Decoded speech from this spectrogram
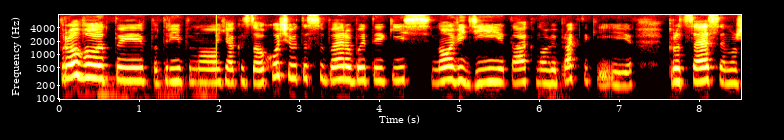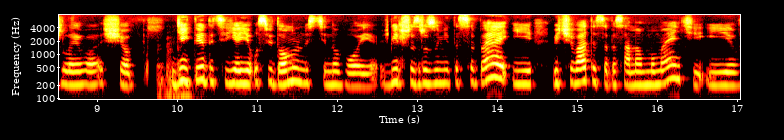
пробувати, потрібно якось заохочувати себе, робити якісь нові дії, так, нові практики і процеси, можливо, щоб дійти до цієї усвідомленості нової, більше зрозуміти себе і відчувати себе саме в моменті і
